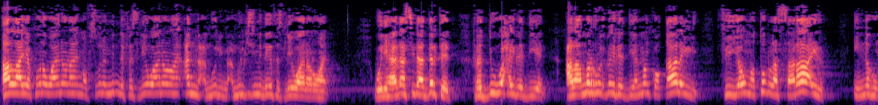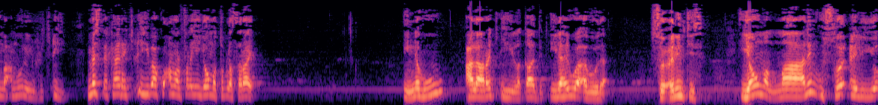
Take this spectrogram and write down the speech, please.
allaa yakuna waa inaanu ahayn mafsuulan mid la fasliye waa inaanu ahayn can macmuulihi macmuulkiisi mid laga fasliye waa inaanu ahayn walihaada sidaa darteed radduu waxay radiyeen calaa man ruux bay radiyeen mankoo qaala yidhi fii ywma tubla saraa'ir inahu macmuulun lirajcihi masderkaa rajcihi baa ku camal falaya ywma tubla saraa'ir inahu calaa rajcihi laqaadir ilaahay waa awooda soo celintiisa yawma maalin uu soo celiyo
